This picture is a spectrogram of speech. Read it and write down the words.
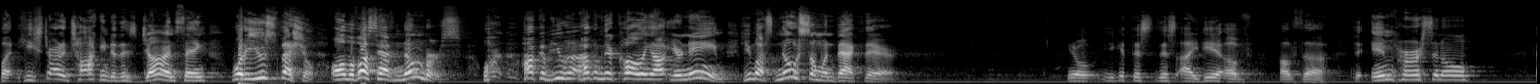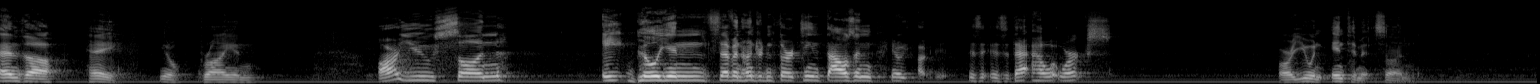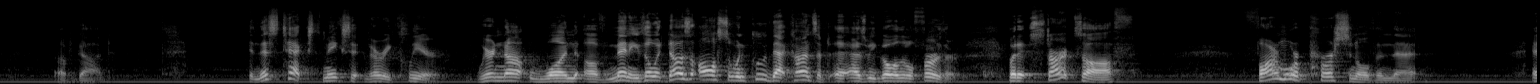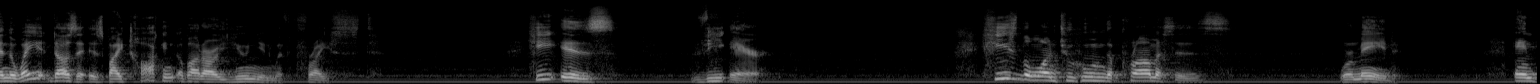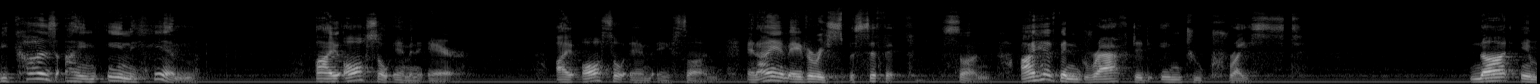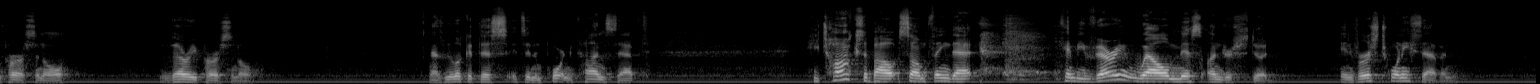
But he started talking to this John saying, What are you special? All of us have numbers. How come, you, how come they're calling out your name? You must know someone back there. You know, you get this, this idea of, of the, the impersonal and the, hey, you know, Brian, are you son 8,713,000? You know, uh, is it, is it that how it works? Or are you an intimate son of God? And this text makes it very clear. We're not one of many, though it does also include that concept as we go a little further. But it starts off far more personal than that. And the way it does it is by talking about our union with Christ. He is the heir. He's the one to whom the promises were made. And because I'm in him, I also am an heir. I also am a son. And I am a very specific son. I have been grafted into Christ. Not impersonal, very personal. As we look at this, it's an important concept. He talks about something that can be very well misunderstood in verse 27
